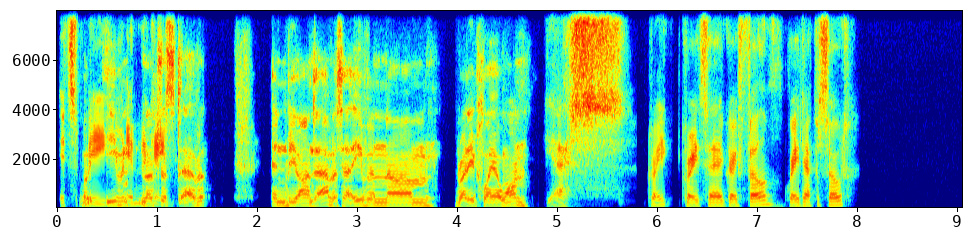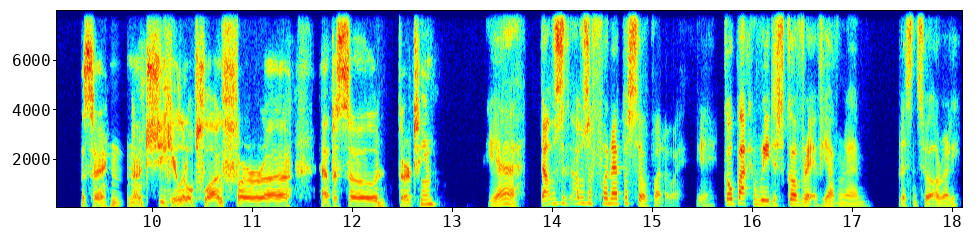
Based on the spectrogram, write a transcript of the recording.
it's me. Even not game. just and beyond Avatar, even um, Ready Player One. Yes, great, great, uh, great film, great episode. So no cheeky little plug for uh, episode thirteen. Yeah, that was that was a fun episode, by the way. Yeah, go back and rediscover it if you haven't um, listened to it already.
